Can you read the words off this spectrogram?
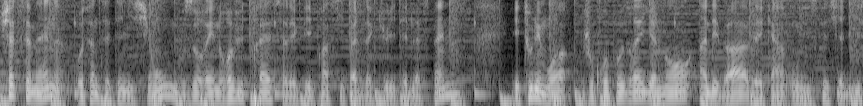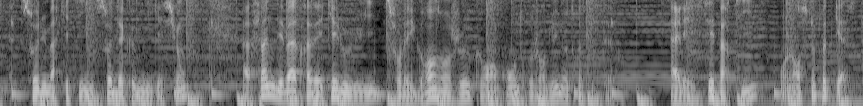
Chaque semaine, au sein de cette émission, vous aurez une revue de presse avec les principales actualités de la semaine, et tous les mois, je vous proposerai également un débat avec un ou une spécialiste, soit du marketing, soit de la communication, afin de débattre avec elle ou lui sur les grands enjeux que rencontre aujourd'hui notre secteur. Allez, c'est parti, on lance le podcast.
